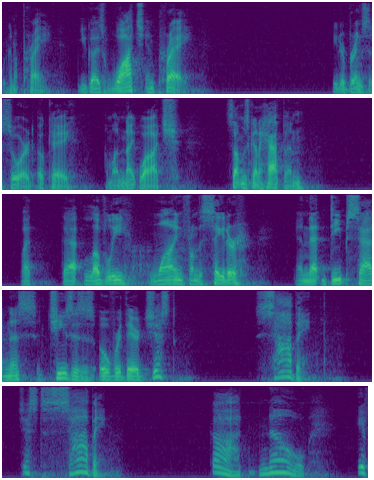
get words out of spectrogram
We're going to pray. You guys watch and pray. Peter brings the sword. Okay, I'm on night watch. Something's going to happen. But that lovely wine from the Seder and that deep sadness. Jesus is over there just sobbing, just sobbing. God, no. If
